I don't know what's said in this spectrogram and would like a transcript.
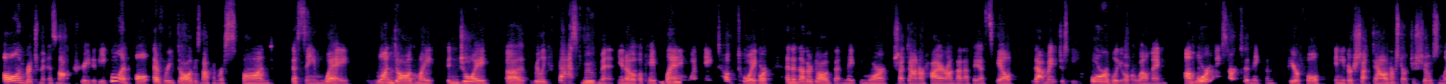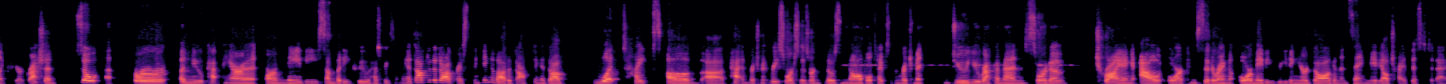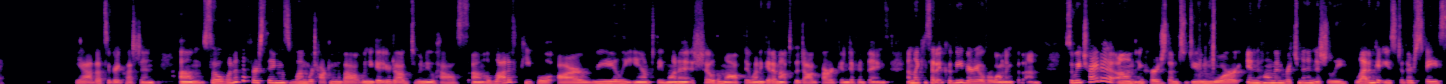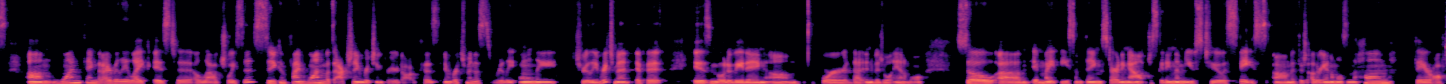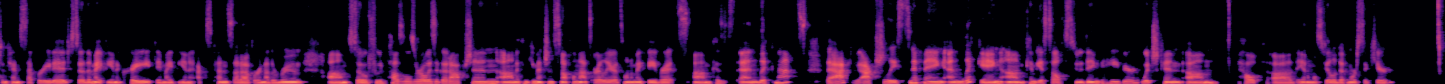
all enrichment is not created equal and all every dog is not going to respond the same way. One dog might enjoy a really fast movement you know okay mm-hmm. playing with a tug toy or and another dog that might be more shut down or higher on that fas scale that might just be horribly overwhelming um, or it may start to make them fearful and either shut down or start to show some like fear aggression. So uh, for a new pet parent or maybe somebody who has recently adopted a dog or is thinking about adopting a dog what types of uh, pet enrichment resources or those novel types of enrichment do you recommend sort of trying out or considering or maybe reading your dog and then saying maybe i'll try this today yeah, that's a great question. Um, so, one of the first things when we're talking about when you get your dog to a new house, um, a lot of people are really amped. They want to show them off, they want to get them out to the dog park and different things. And, like you said, it could be very overwhelming for them. So, we try to um, encourage them to do more in home enrichment initially, let them get used to their space. Um, one thing that I really like is to allow choices. So, you can find one, what's actually enriching for your dog, because enrichment is really only truly enrichment if it is motivating um, for that individual animal. So um, it might be something starting out, just getting them used to a space. Um, if there's other animals in the home, they are oftentimes separated. So they might be in a crate, they might be in an X pen setup or another room. Um, so food puzzles are always a good option. Um, I think you mentioned snuffle mats earlier. It's one of my favorites because, um, and lick mats. The act of actually sniffing and licking um, can be a self soothing behavior, which can um, help uh, the animals feel a bit more secure.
